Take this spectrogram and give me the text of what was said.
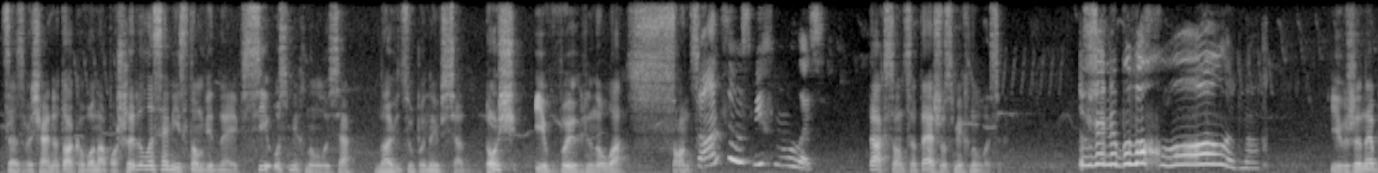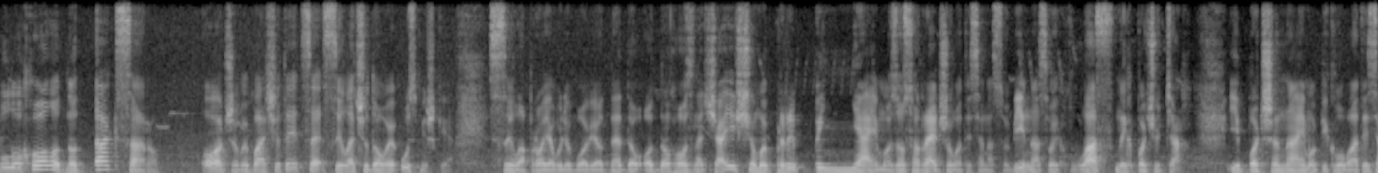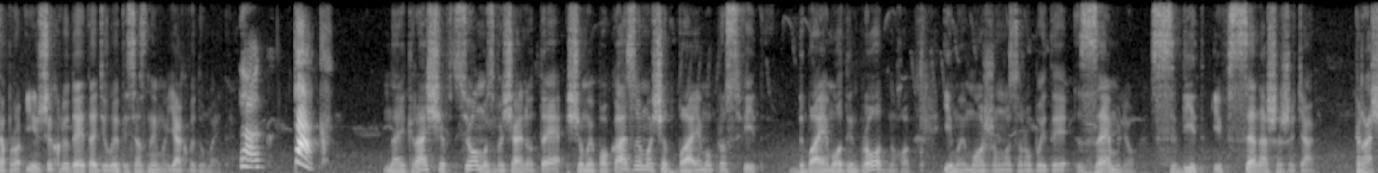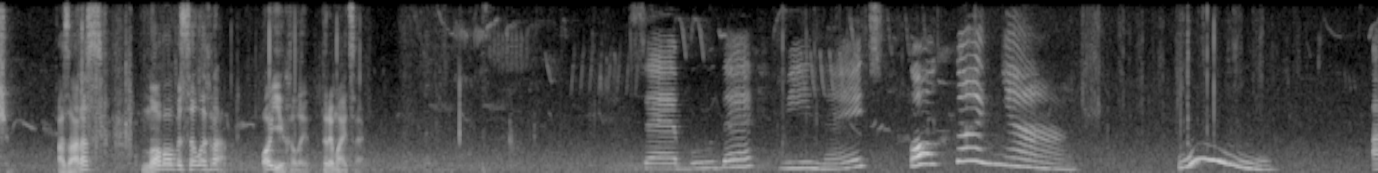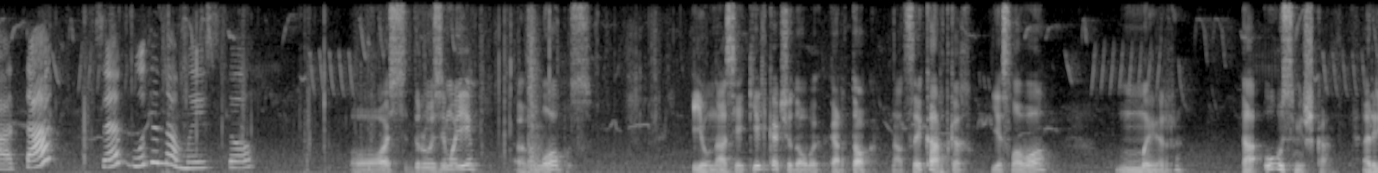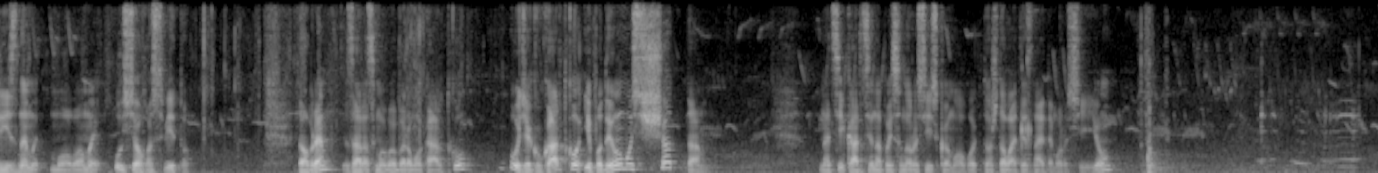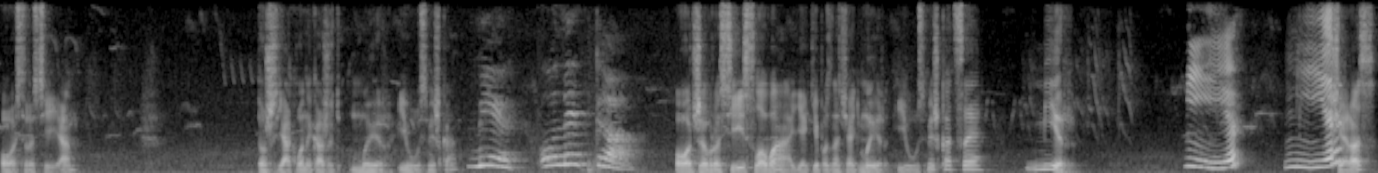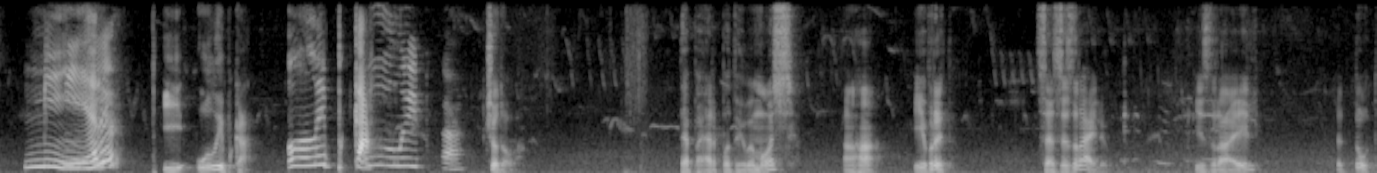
Це звичайно так. Вона поширилася містом, від неї всі усміхнулися. Навіть зупинився дощ і виглянуло сонце. Сонце усміхнулось. Так, сонце теж усміхнулося. І вже не було холодно. І вже не було холодно, так, Саро. Отже, ви бачите, це сила чудової усмішки. Сила прояву любові одне до одного означає, що ми припиняємо зосереджуватися на собі, на своїх власних почуттях, і починаємо піклуватися про інших людей та ділитися з ними. Як ви думаєте? Так. Так, Найкраще в цьому, звичайно, те, що ми показуємо, що дбаємо про світ, дбаємо один про одного, і ми можемо зробити землю, світ і все наше життя кращим. А зараз нова весела гра. Поїхали, тримай це. Це буде вінець кохання. У. А так це буде намисто. Ось, друзі мої, глобус. І у нас є кілька чудових карток. На цих картках є слово мир та усмішка різними мовами усього світу. Добре, зараз ми виберемо картку, будь-яку картку, і подивимось, що там. На цій картці написано російською мовою, тож давайте знайдемо Росію. Ось Росія. Тож, як вони кажуть, мир і усмішка? Мір, оливка. Отже, в Росії слова, які позначають мир і усмішка, це мір. Мір, мір, Ще раз. мір, І улипка. улипка. улипка. Чудово. Тепер подивимось. Ага, іврит. Це з Ізраїлю. Ізраїль тут.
